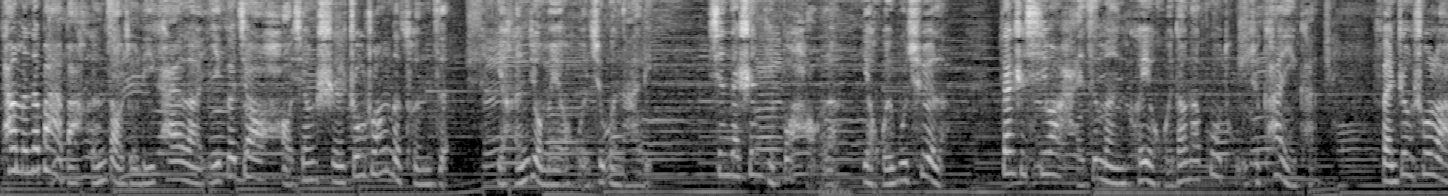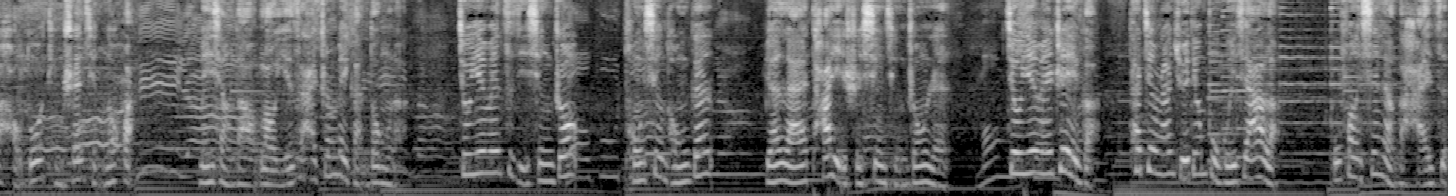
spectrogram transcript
他们的爸爸很早就离开了一个叫好像是周庄的村子，也很久没有回去过哪里。现在身体不好了，也回不去了。但是希望孩子们可以回到那故土去看一看。反正说了好多挺煽情的话，没想到老爷子还真被感动了。就因为自己姓周，同姓同根，原来他也是性情中人。就因为这个，他竟然决定不回家了，不放心两个孩子，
